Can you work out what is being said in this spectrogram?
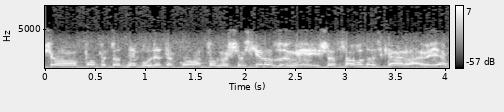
що попиту не буде такого, тому що всі розуміють, що Саудовська Аравія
